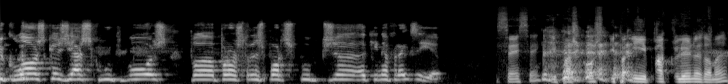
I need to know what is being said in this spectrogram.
ecológicas e acho que muito boas para, para os transportes públicos aqui na freguesia. Sim, sim. E para, as, e para, e para a coluna também.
